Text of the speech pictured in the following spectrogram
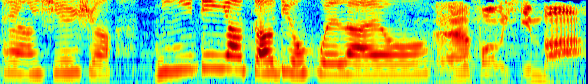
太阳先生，你一定要早点回来哦。哎，放心吧，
